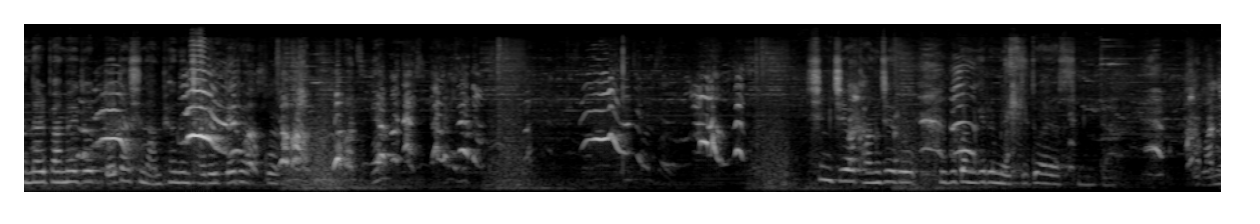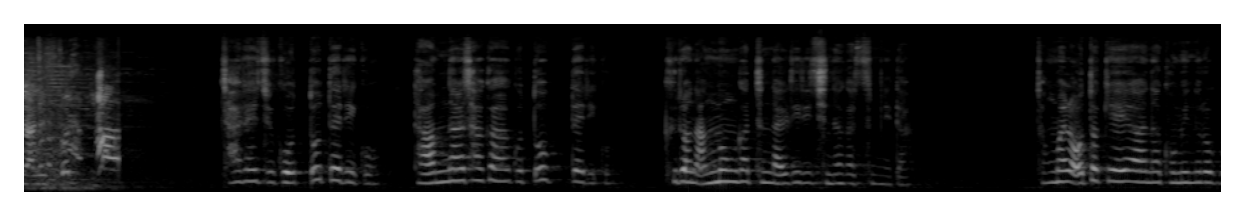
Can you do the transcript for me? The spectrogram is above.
그날 밤에도 또다시 남편은 저를 때렸고 심지어 강제로 부부관계를 맺기도 하였습니다. 잘해주고 또 때리고 다음날 사과하고 또 때리고 그런 악몽 같은 날들이 지나갔습니다. 정말 어떻게 해야 하나 고민으로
